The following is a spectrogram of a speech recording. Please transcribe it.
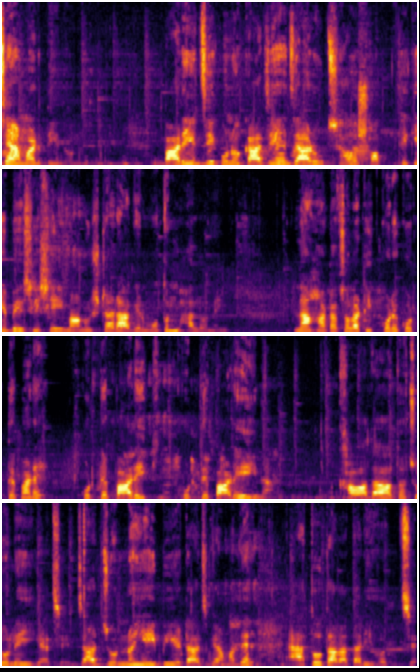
হচ্ছে আমার দিদন। বাড়ির যে কোনো কাজে যার উৎসাহ সব থেকে বেশি সেই মানুষটার আগের মতন ভালো নেই। না হাঁটাচলা ঠিক করে করতে পারে করতে পারে কি? করতে পারেই না। খাওয়া দাওয়া তো চলেই গেছে, যার জন্যই এই বিয়েটা আজকে আমাদের এত তাড়াতাড়ি হচ্ছে।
